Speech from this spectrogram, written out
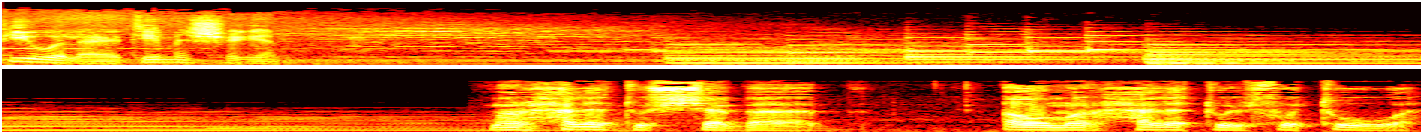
في ولاية ميشيغان مرحلة الشباب أو مرحلة الفتوة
